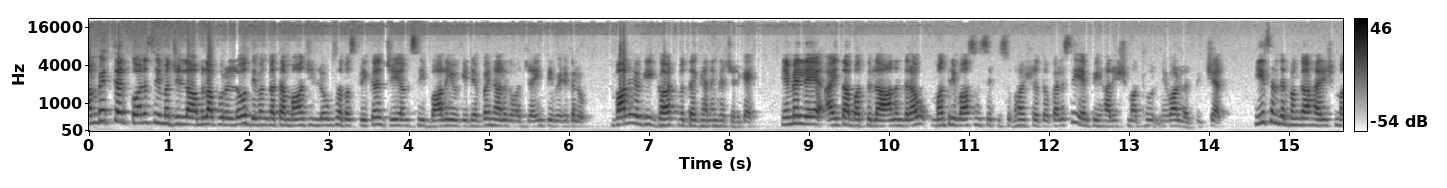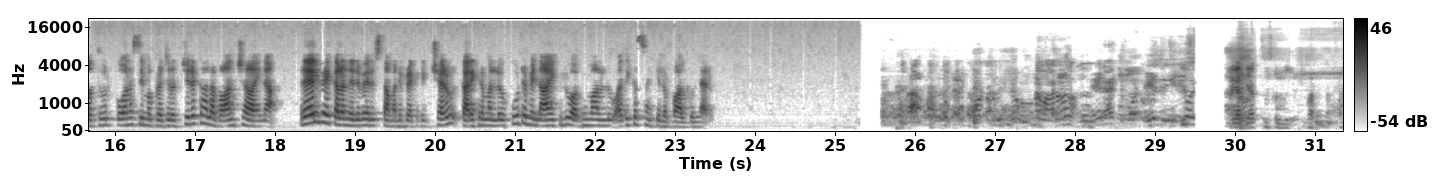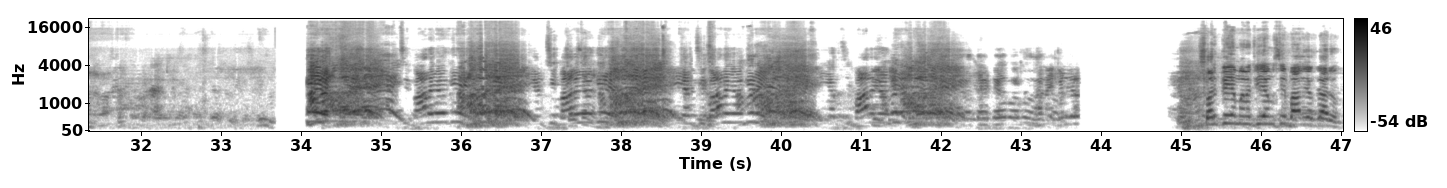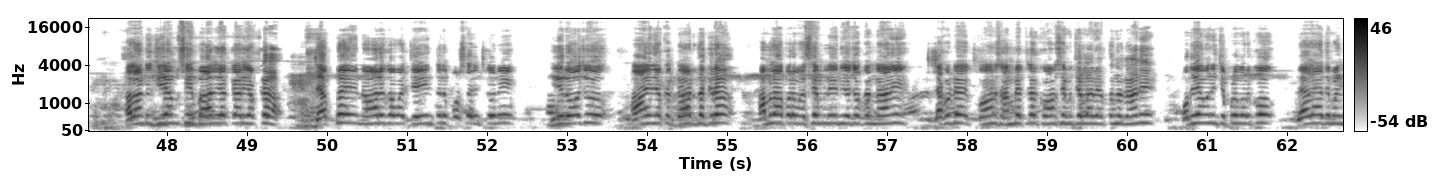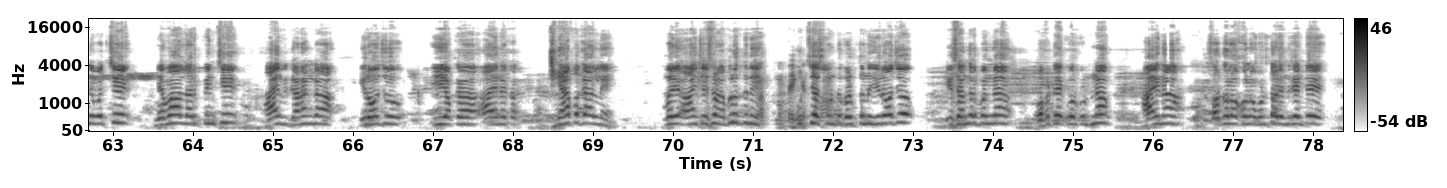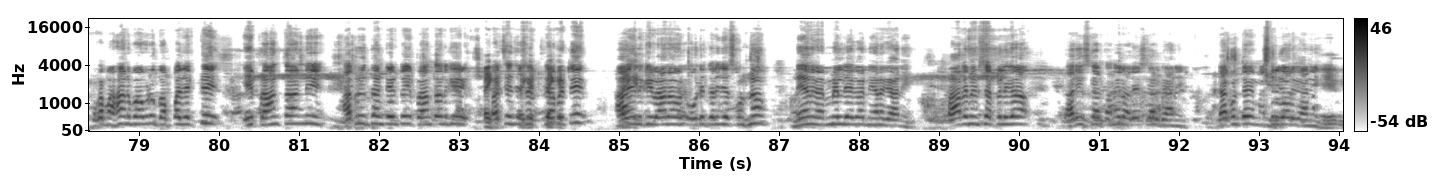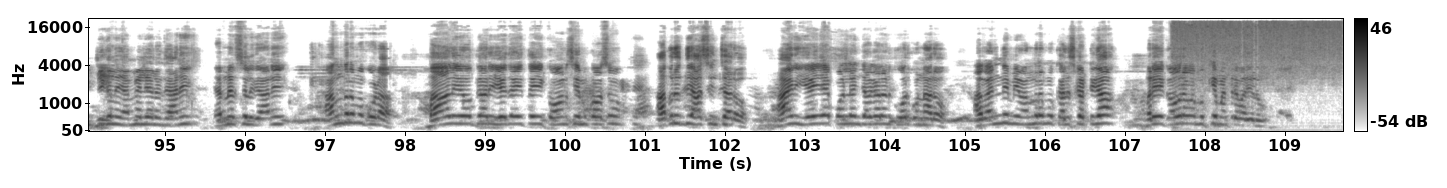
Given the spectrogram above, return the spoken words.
అంబేద్కర్ కోనసీమ జిల్లా అమలాపురంలో దివంగత మాజీ లోక్సభ స్పీకర్ జేఎంసీ బాలయోగి డెబ్బై నాలుగవ జయంతి వేడుకలు. బాలయోగి ఘాట్ వద్ద ఘనంగా జరిగాయి. ఎమ్మెల్యే ఐతాబత్తుల ఆనందరావు మంత్రి వాసంశెట్టి సుభాష్లతో కలిసి ఎంపీ హరీష్ మథూర్ నివాళులర్పించారు. ఈ సందర్భంగా హరీష్ మథూర్ కోనసీమ ప్రజల చిరకాల వాంఛ అయిన రైల్వే కళ నెరవేరుస్తామని ప్రకటించారు. కార్యక్రమంలో కూటమి నాయకులు అభిమానులు అధిక సంఖ్యలో పాల్గొన్నారు. స్వర్గీయ మన జిఎంసి బాలయోగ్ గారు. అలాంటి జిఎంసి బాలయోగ్ గారి యొక్క డెబ్బై నాలుగవ జయంతిని పురస్కరించుకొని ఈ రోజు ఆయన యొక్క ఘాట్ దగ్గర అమలాపురం అసెంబ్లీ నియోజకవర్గం కానీ లేకుంటే కోనసీమ అంబేద్కర్ కోనసీమ జిల్లా వ్యాప్తంగా కానీ ఉదయం నుంచి ఇప్పటి వరకు వేలాది మంది వచ్చి నివాళులు అర్పించి ఆయనకు ఘనంగా ఈరోజు ఈ యొక్క ఆయన యొక్క జ్ఞాపకాలని మరి ఆయన చేసిన అభివృద్ధిని గుర్తు చేసుకుంటూ గడుపుతున్న ఈ రోజు ఈ సందర్భంగా ఒకటే కోరుకుంటున్నాం. ఆయన స్వర్గలోకంలో ఉంటారు. ఎందుకంటే ఒక మహానుభావుడు గొప్ప వ్యక్తి. ఈ ప్రాంతాన్ని అభివృద్ధి అంటే ఏంటో ఈ ప్రాంతానికి పరిచయం చేసిన వ్యక్తి కాబట్టి ఆయనకి వేళ ఒకటి తెలియజేసుకుంటున్నాం. నేను ఎమ్మెల్యేగా నేను కానీ పార్లమెంట్ సభ్యులుగా హరీష్ గారు తనయులు హరీష్ గారు కానీ లేకుంటే మంత్రి గారు కానీ మిగిలిన ఎమ్మెల్యేలు కానీ ఎమ్మెల్సీలు కానీ అందరము కూడా బాలయోగ్ గారు ఏదైతే ఈ కోనసీమ కోసం అభివృద్ధి ఆశించారో ఆయన ఏ ఏ పనులను జరగాలని కోరుకున్నారో అవన్నీ మేమందరము కలిసికట్టుగా మరి గౌరవ ముఖ్యమంత్రి వర్యులు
